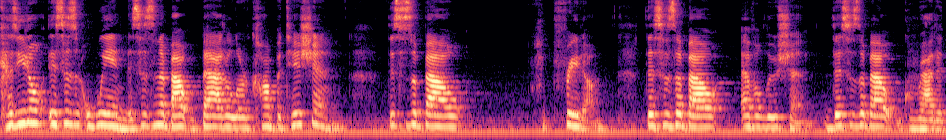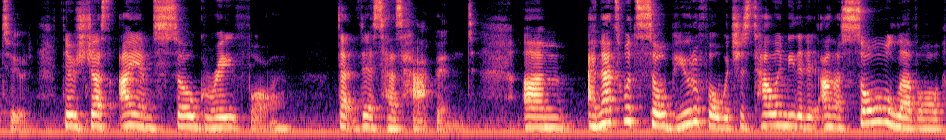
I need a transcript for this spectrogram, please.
cause you don't. This isn't win. This isn't about battle or competition. This is about freedom. This is about evolution. This is about gratitude. There's just, I am so grateful that this has happened. Um, and that's what's so beautiful, which is telling me that it, on a soul level,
